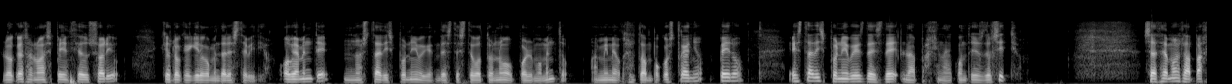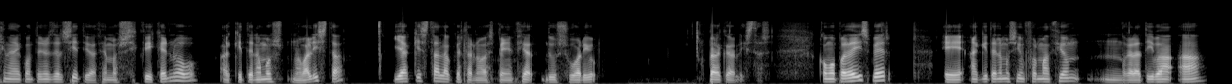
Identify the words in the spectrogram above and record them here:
lo que es la nueva experiencia de usuario, que es lo que quiero comentar en este vídeo. Obviamente no está disponible desde este botón nuevo por el momento, a mí me resulta un poco extraño, pero está disponible desde la página de contenidos del sitio. Si hacemos la página de contenidos del sitio y hacemos clic en nuevo, aquí tenemos nueva lista y aquí está lo que es la nueva experiencia de usuario para crear listas. Como podéis ver, eh, aquí tenemos información relativa a,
